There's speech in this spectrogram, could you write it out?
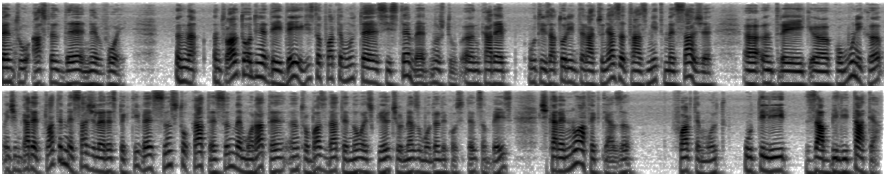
pentru astfel de nevoi. În, într-o altă ordine de idei, există foarte multe sisteme, nu știu, în care utilizatorii interacționează, transmit mesaje uh, între ei, uh, comunică, și în care toate mesajele respective sunt stocate, sunt memorate într-o bază de date NoSQL ce urmează un model de consistență base și care nu afectează foarte mult utilizabilitatea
